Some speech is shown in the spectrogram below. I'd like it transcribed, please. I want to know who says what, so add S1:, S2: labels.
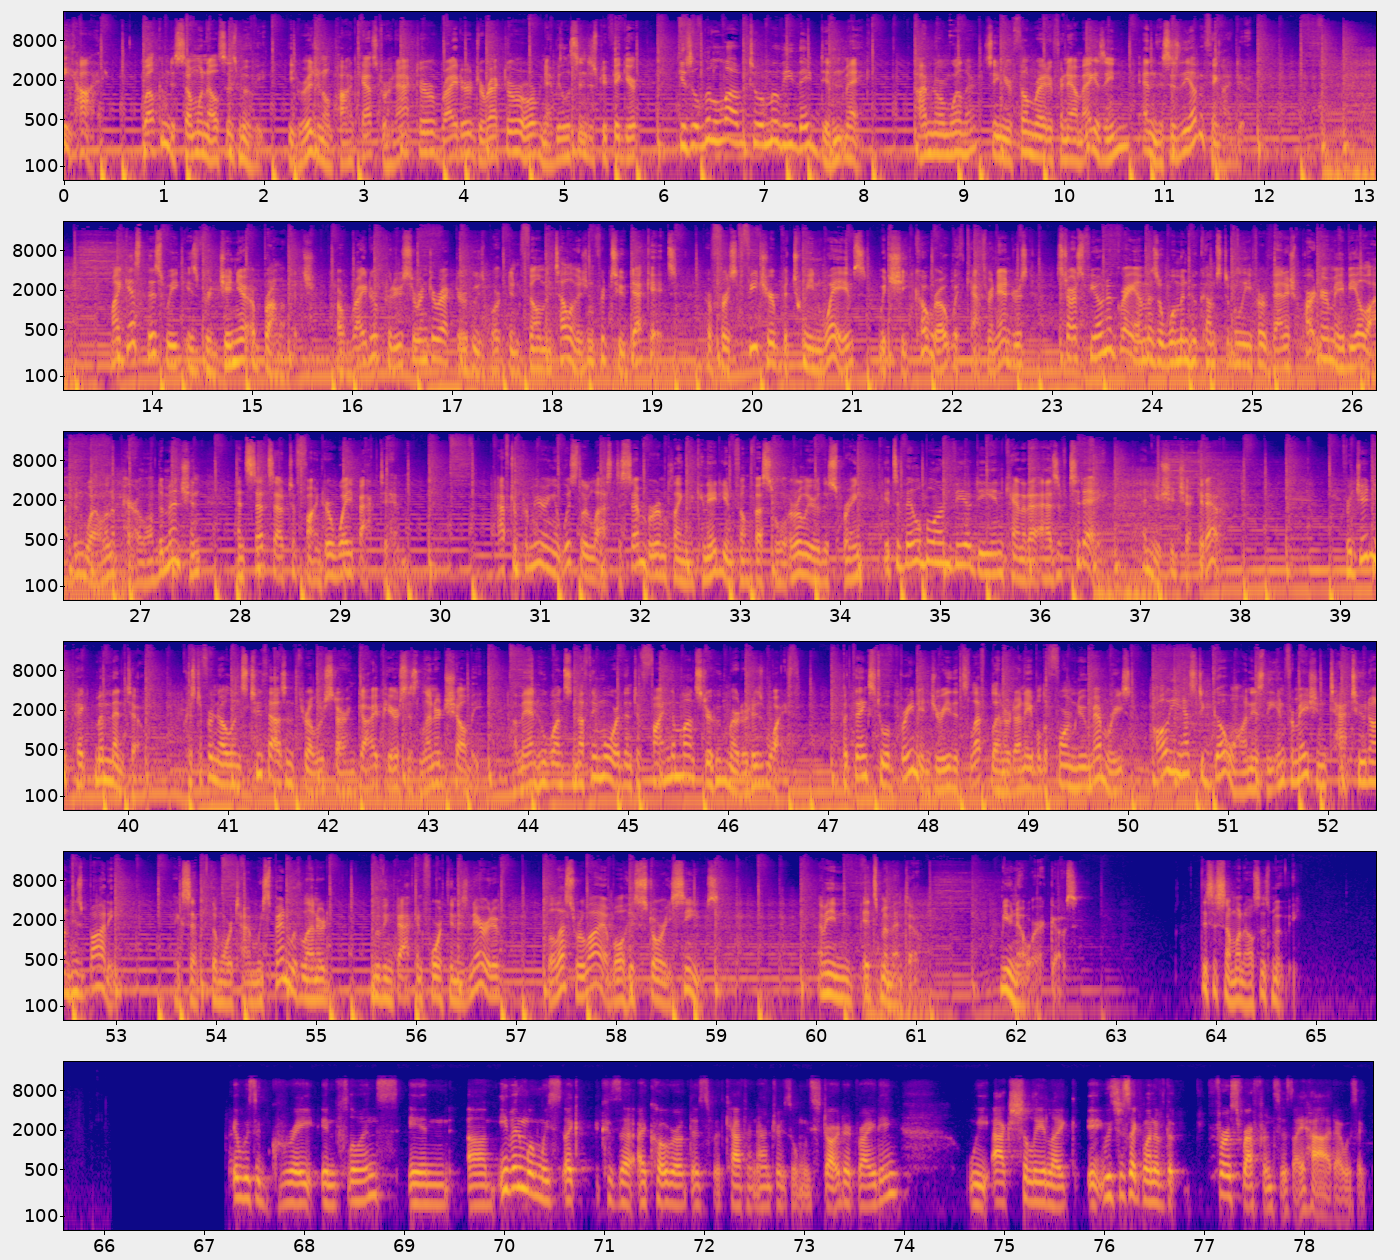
S1: Hey, hi. Welcome to Someone Else's Movie, the original podcast where an actor, writer, director, or nebulous industry figure gives a little love to a movie they didn't make. I'm Norm Wilner, senior film writer for Now Magazine, and this is the other thing I do. My guest this week is Virginia Abramovich, a writer, producer, and director who's worked in film and television for two decades. Her first feature, Between Waves, which she co wrote with Kathryn Andrews, stars Fiona Graham as a woman who comes to believe her vanished partner may be alive and well in a parallel dimension and sets out to find her way back to him. After premiering at Whistler last December and playing the Canadian Film Festival earlier this spring, it's available on VOD in Canada as of today, and you should check it out. Virginia picked Memento, Christopher Nolan's 2000 thriller starring Guy Pearce as Leonard Shelby, a man who wants nothing more than to find the monster who murdered his wife. But thanks to a brain injury that's left Leonard unable to form new memories, all he has to go on is the information tattooed on his body. Except the more time we spend with Leonard, moving back and forth in his narrative, the less reliable his story seems. I mean, it's Memento. You know where it goes. This is someone else's movie
S2: it was a great influence in um, even when we like because I co-wrote this with Kathryn Andrews when we started writing. We actually like it was just like one of the first references I had. I was like,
